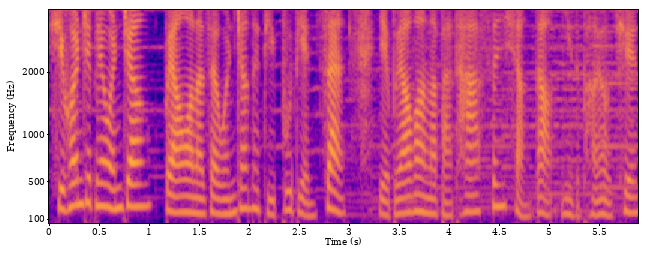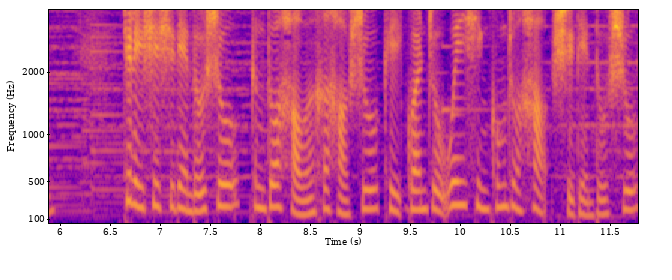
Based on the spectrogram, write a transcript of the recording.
喜欢这篇文章，不要忘了在文章的底部点赞，也不要忘了把它分享到你的朋友圈。这里是十点读书，更多好文和好书可以关注微信公众号“十点读书”。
